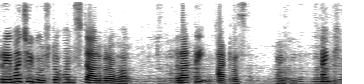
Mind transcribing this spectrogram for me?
प्रेमाची गोष्ट ऑन स्टार प्रभाव रात्री आठ वाजता. थँक्यू थँक्यू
